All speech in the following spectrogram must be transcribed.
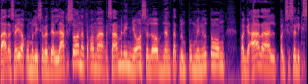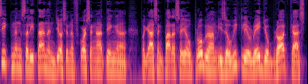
Para sa iyo, ako muli si Rodel Lacson at ako makakasama ninyo sa loob ng 30 minutong pag-aaral, pagsasaliksik ng salita ng Diyos. And of course, ang ating ah, Pag-asang para sa iyo program is a weekly radio broadcast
